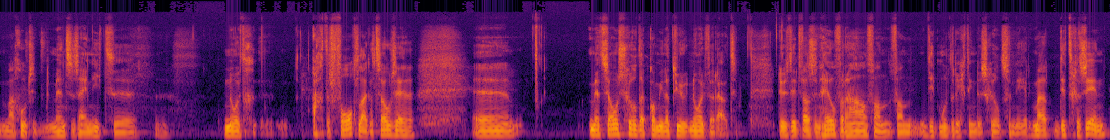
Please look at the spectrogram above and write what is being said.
maar goed, de mensen zijn niet nooit achtervolgd, laat ik het zo zeggen met zo'n schuld, daar kom je natuurlijk nooit weer uit. Dus dit was een heel verhaal van, van dit moet richting de schuldsanering. Maar dit gezin,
